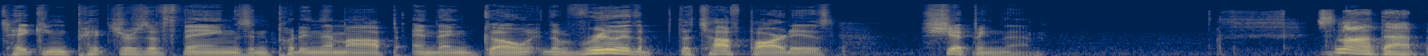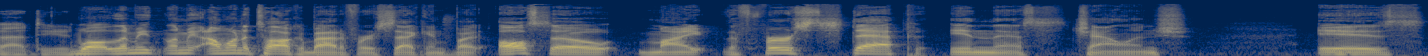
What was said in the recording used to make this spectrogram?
taking pictures of things and putting them up, and then going. The really the, the tough part is shipping them. It's not that bad, dude. Well, let me let me. I want to talk about it for a second, but also my the first step in this challenge is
